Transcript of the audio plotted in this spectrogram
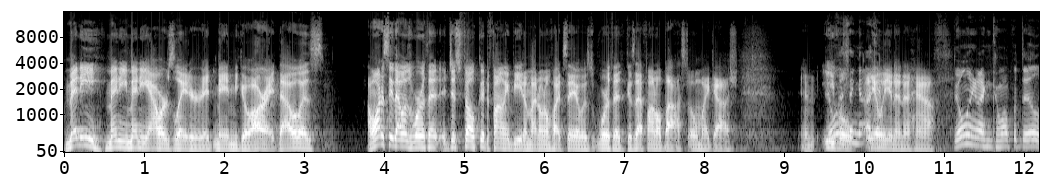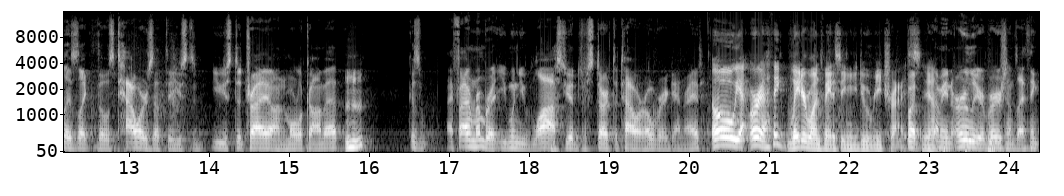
many, many, many hours later, it made me go, all right, that was. I want to say that was worth it. It just felt good to finally beat him. I don't know if I'd say it was worth it because that final boss, oh my gosh, an only evil alien and a half. The only thing I can come up with, Dale, is like those towers that they used to used to try on Mortal Kombat. Because if I remember it, you, when you lost, you had to start the tower over again, right? Oh yeah, or I think later ones made it so you can do retries. But yeah. I mean, earlier versions, I think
